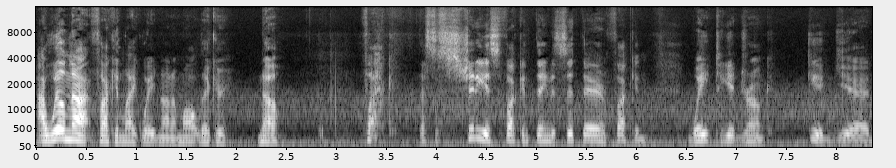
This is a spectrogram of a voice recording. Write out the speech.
I will not fucking like waiting on a malt liquor. No. Fuck. That's the shittiest fucking thing to sit there and fucking wait to get drunk. Good God.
